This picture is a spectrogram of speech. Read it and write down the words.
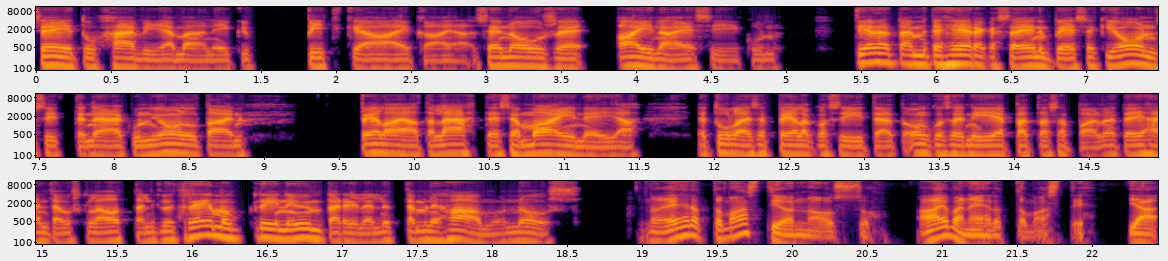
se ei tule häviämään niinku pitkää aikaa ja se nousee aina esiin, kun tiedetään, miten herkässä NBAssäkin on sitten nämä, kun joltain pelaajalta lähtee se maine ja ja tulee se pelko siitä, että onko se niin epätasapaino, että ei häntä uskalla ottaa. Niin kyllä Raymond Greenin ympärille nyt tämmöinen haamu on noussut. No ehdottomasti on noussut, aivan ehdottomasti. Ja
